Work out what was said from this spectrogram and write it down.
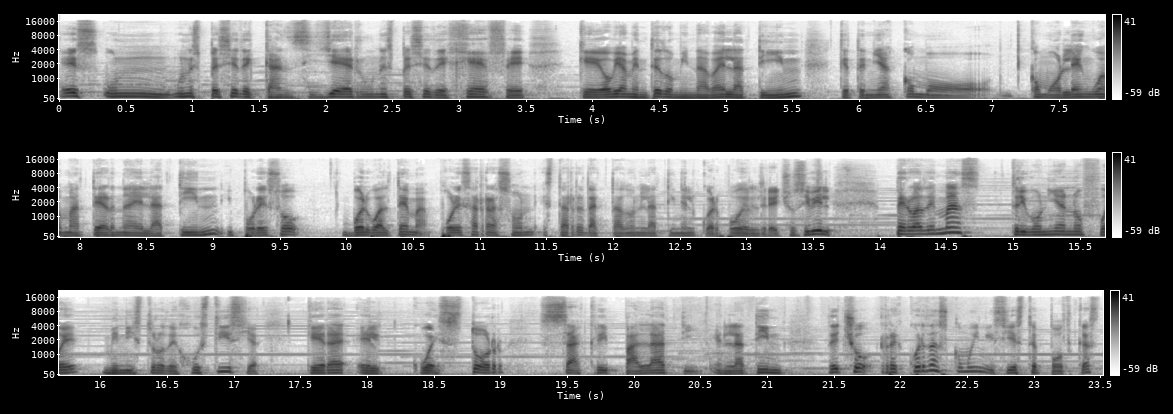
Es una especie de canciller, una especie de jefe que obviamente dominaba el latín, que tenía como, como lengua materna el latín y por eso Vuelvo al tema, por esa razón está redactado en latín el cuerpo del derecho civil. Pero además, Triboniano fue ministro de justicia, que era el questor sacri palati en latín. De hecho, ¿recuerdas cómo inicié este podcast?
